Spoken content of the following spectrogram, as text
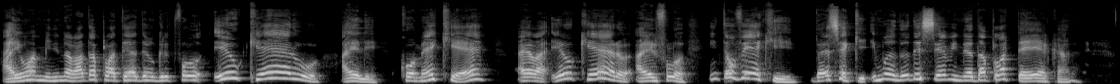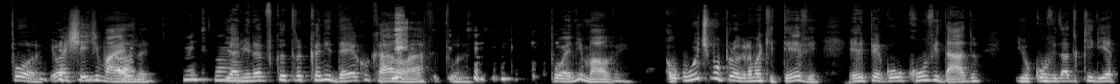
Aí uma menina lá da plateia deu um grito e falou, eu quero! Aí ele, como é que é? Aí ela, eu quero! Aí ele falou, então vem aqui, desce aqui. E mandou descer a menina da plateia, cara. Pô, eu achei demais, velho. Muito bom. E a menina ficou trocando ideia com o cara lá. Pô, pô animal, velho. O último programa que teve, ele pegou o convidado e o convidado queria.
